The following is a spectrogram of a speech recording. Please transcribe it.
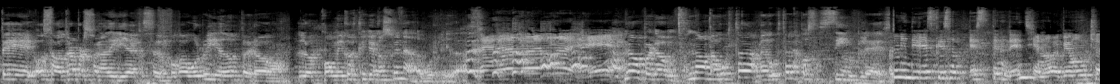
Pero, o sea, otra persona diría que se ve un poco aburrido, pero lo cómico es que yo no soy nada aburrida. Ah, eh. No, pero no, me gusta, me gustan las cosas simples. También dirías que esa es tendencia, ¿no? Había mucho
